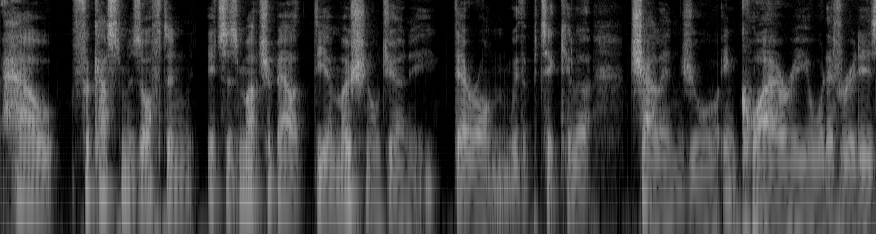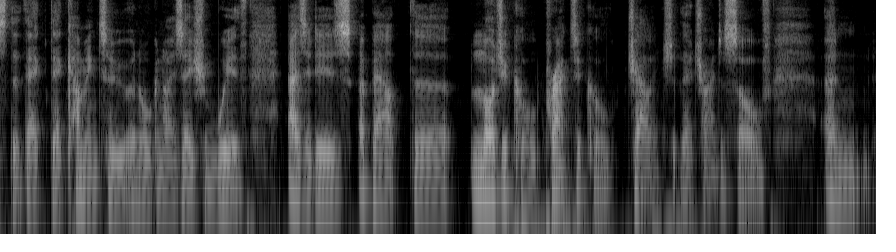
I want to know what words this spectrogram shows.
how, for customers, often it's as much about the emotional journey they're on with a particular challenge or inquiry or whatever it is that they're, they're coming to an organization with, as it is about the logical, practical challenge that they're trying to solve. And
